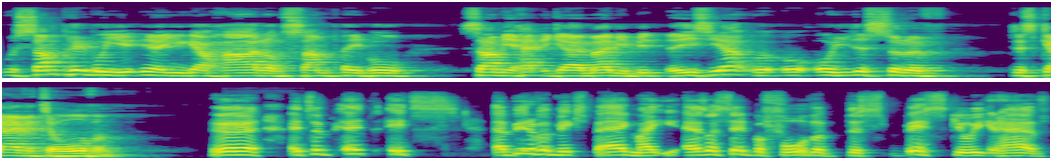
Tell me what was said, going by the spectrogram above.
with some people, you, you know, you go hard on some people. Some you had to go maybe a bit easier, or, or you just sort of just gave it to all of them. Uh, it's a it, it's a bit of a mixed bag, mate. As I said before, the, the best skill you can have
